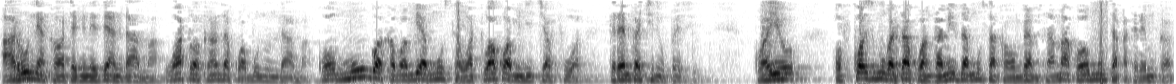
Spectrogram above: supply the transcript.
Haruni akawatengenezea ndama. Watu wakaanza kuabudu ndama. Kwao mungu akamwambia musa watu wako wamejichafua teremka chini upesi. Kwa hiyo of course mungu alitaka kuangamiza musa akaombea msamaha. Kwa hiyo musa akateremka.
